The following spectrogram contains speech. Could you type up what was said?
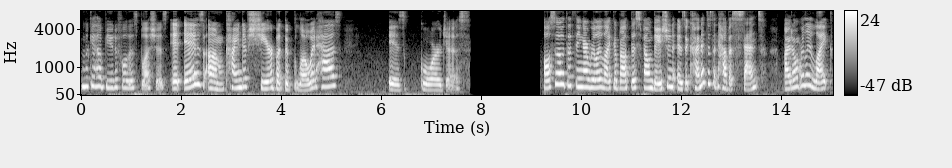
Look at how beautiful this blush is. It is um, kind of sheer, but the glow it has is gorgeous. Also, the thing I really like about this foundation is it kind of doesn't have a scent. I don't really like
